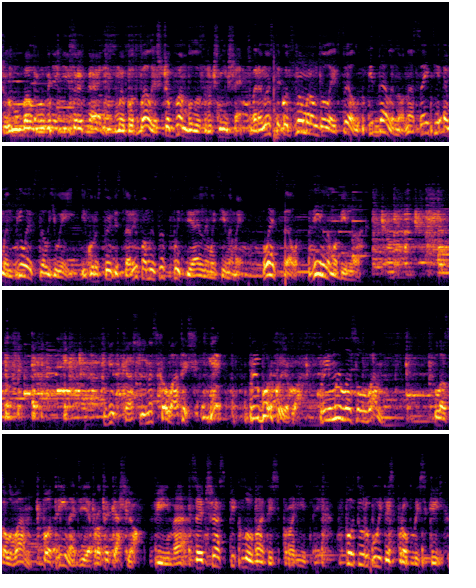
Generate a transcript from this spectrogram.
чи у бавовняній бригаді. Ми подбали, щоб вам було зручніше. Переносьте код з номером до лайфсел віддалено на сайті MNPLifeSell.ua і користуйтесь тарифами за спеціальними цінами. Лайфсел вільно мобільно. Від кашлю не сховатись. Приборку його. Прийми Лазолван. Лазолван потрійна дія проти кашлю. Війна це час піклуватись про рідних. Потурбуйтесь про близьких.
